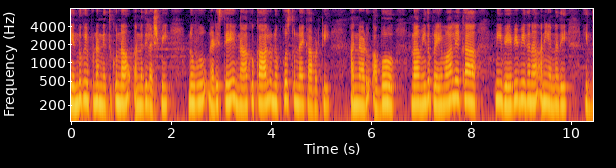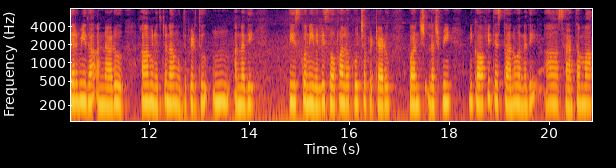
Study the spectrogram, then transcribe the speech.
ఎందుకు ఇప్పుడు నన్ను ఎత్తుకున్నావు? అన్నది లక్ష్మి. నువ్వు నడిస్తే నాకు కాళ్ళు నొప్పొస్తున్నాయి కాబట్టి అన్నాడు. అబ్బో నా మీద ప్రేమ లేక నీ బేబీ మీదనా? అని అన్నది. ఇద్దరి మీద అన్నాడు. ఆమె నుదుటన ముద్దు పెడుతూ అన్నది. తీసుకొని వెళ్ళి సోఫాలో కూర్చోపెట్టాడు. వంశ్ లక్ష్మి నీ కాఫీ తెస్తాను అన్నది. ఆ శాంతమ్మ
